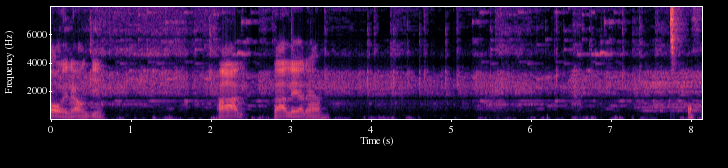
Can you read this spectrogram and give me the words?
ต่อเลยนะจริงพลาดพลาดแล้วนะครับ โอ้โห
